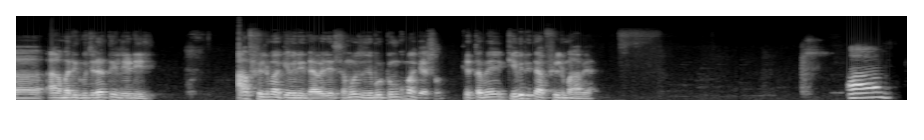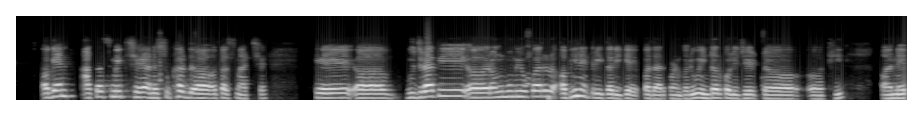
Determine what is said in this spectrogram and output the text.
આ અમારી ગુજરાતી લેડીઝ આ ફિલ્ડમાં કેવી રીતે આવે છે સમજવું છે, બહુ ટૂંકમાં કહેશો. કે તમે કેવી રીતે આ ફિલ્ડમાં આવ્યા? અગેન આકસ્મિક છે અને સુખદ અકસ્માત છે કે ગુજરાતી રંગભૂમિ ઉપર અભિનેત્રી તરીકે પદાર્પણ કર્યું ઇન્ટર કોલેજિયેટથી. અને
